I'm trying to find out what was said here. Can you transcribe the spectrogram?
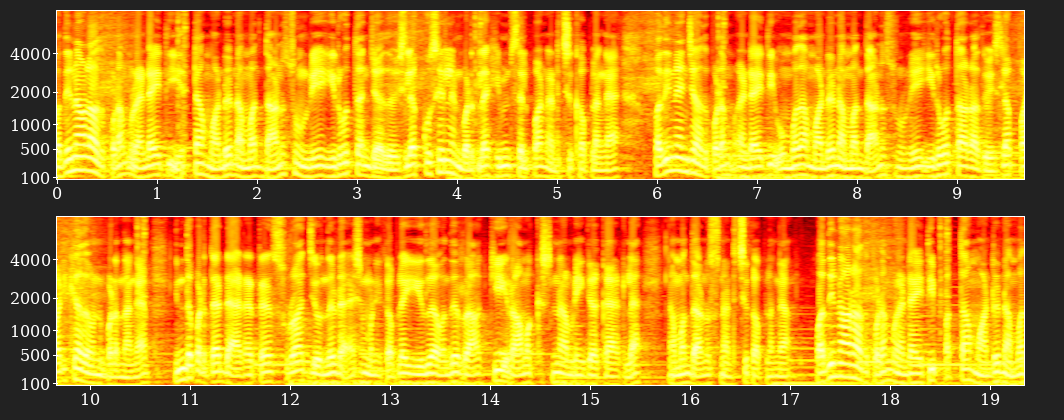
பதினாலாவது படம் ரெண்டாயிரத்தி எட்டாம் ஆண்டு நம்ம தனுஷனுடைய இருபத்தஞ்சாவது வயசில் குசேலன் படத்தில் ஹிம்செல்ஃபாக நடிச்சுக்காப்லங்க பதினஞ்சாவது படம் ரெண்டாயிரத்தி ஒன்பதாம் ஆண்டு நம்ம தனுஷனுடைய இருபத்தாறாவது வயசில் படிக்காதவன் படம் தாங்க. இந்த படத்தை டேரக்டர் சுராஜ் வந்து டைரக்ஷன் பண்ணிக்காப்ல இதில் வந்து ராக்கி ராமகிருஷ்ணன் அப்படிங்கிற கேரக்டரில் நம்ம தனுஷ் நடிச்சுக்காப்லங்க பதினாறாவது படம் ரெண்டாயிரத்தி பத்தாம் ஆண்டு நம்ம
